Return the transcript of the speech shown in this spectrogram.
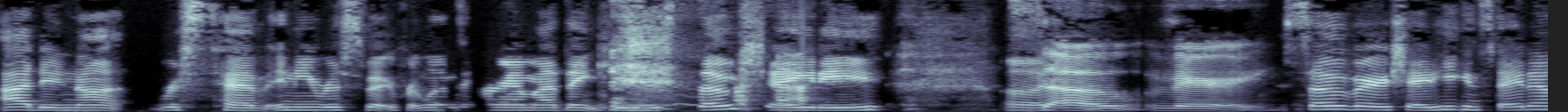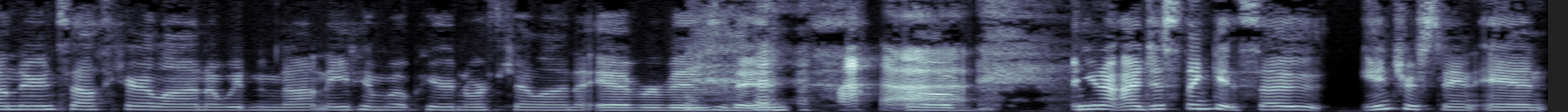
I do not res- have any respect for Lindsey Graham. I think he is so shady. Uh, so very, so very shady. He can stay down there in South Carolina. We do not need him up here in North Carolina ever visiting. um, you know, I just think it's so interesting, and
